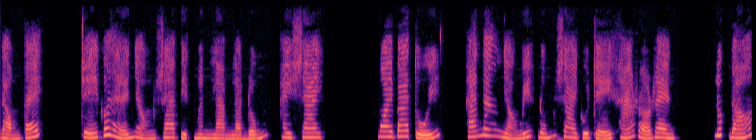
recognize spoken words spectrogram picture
động tác, trẻ có thể nhận ra việc mình làm là đúng hay sai. Ngoài 3 tuổi, khả năng nhận biết đúng sai của trẻ khá rõ ràng. Lúc đó,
